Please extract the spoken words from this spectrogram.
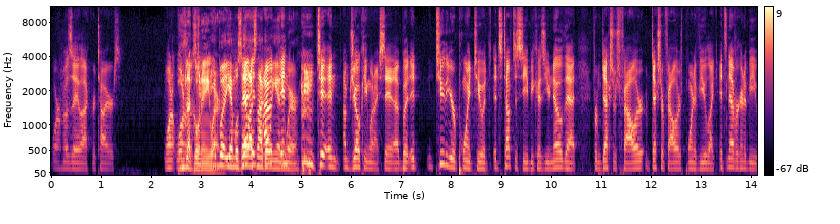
or Mozeliak retires. One, one He's not going two. anywhere. But yeah, Mozeliak's Yeah, not and I going would- anywhere. And, to, and I'm joking when I say that, but it to your point too. It, it's tough to see because you know that from Dexter's Fowler, Dexter Fowler's point of view, like it's never going to be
